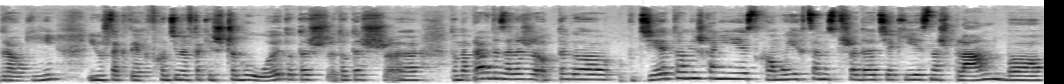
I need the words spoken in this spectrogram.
drogi i już tak jak wchodzimy w takie szczegóły to też, to też e, to naprawdę zależy od tego, gdzie to mieszkanie jest, komu je chcemy sprzedać, jaki jest nasz plan, bo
